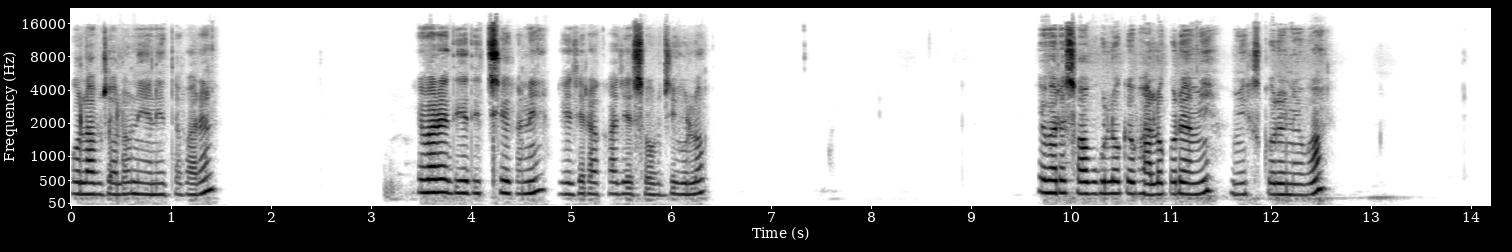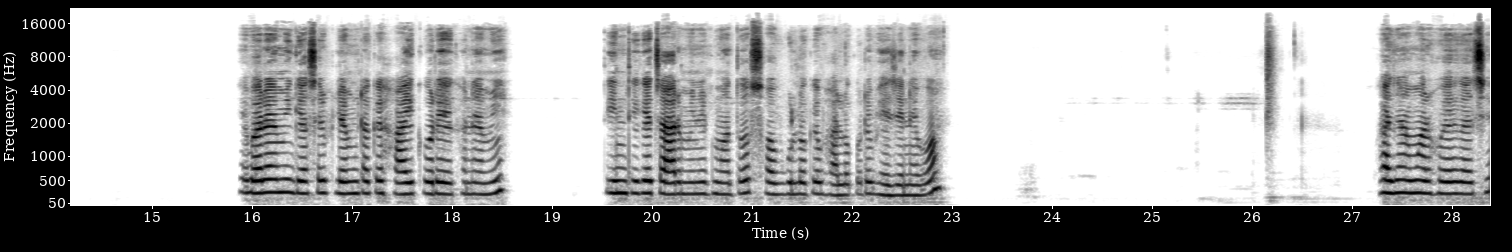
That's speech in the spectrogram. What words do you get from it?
গোলাপ জলও নিয়ে নিতে পারেন। এবারে দিয়ে দিচ্ছি এখানে ভেজে রাখা যে সবজিগুলো। এবারে সবগুলোকে ভালো করে আমি মিক্স করে নেব। এবারে আমি গ্যাসের ফ্লেমটাকে হাই করে এখানে আমি তিন থেকে চার মিনিট মতো সবগুলোকে ভালো করে ভেজে নেব। ভাজা আমার হয়ে গেছে।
